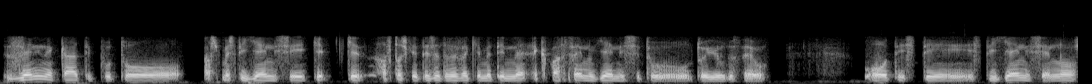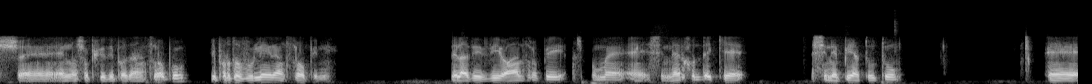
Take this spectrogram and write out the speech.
Δεν είναι κάτι που το ας πούμε στη γέννηση και, και αυτό σχετίζεται βέβαια και με την εκπαρθένου γέννηση του, του Υιού του Θεού ότι στη, στη γέννηση ενός, ε, ενός οποιοδήποτε ανθρώπου η πρωτοβουλία είναι ανθρώπινη. Δηλαδή δύο άνθρωποι ας πούμε ε, συνέρχονται και συνεπία τούτου ε,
